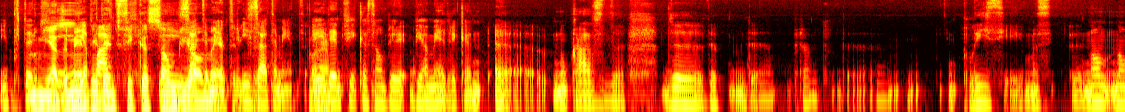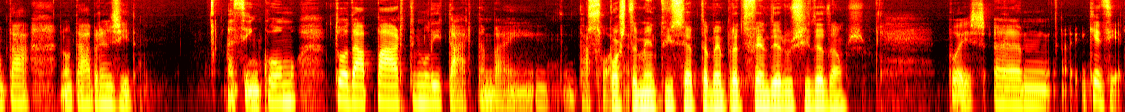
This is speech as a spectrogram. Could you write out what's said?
E, portanto, Nomeadamente a, a identificação exatamente, biométrica. Exatamente, é? a identificação biométrica, uh, no caso de, de, de, de pronto, de polícia, mas não, não, está, não está abrangida assim como toda a parte militar também está Supostamente fora. isso é também para defender os cidadãos. Pois, hum, quer dizer,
